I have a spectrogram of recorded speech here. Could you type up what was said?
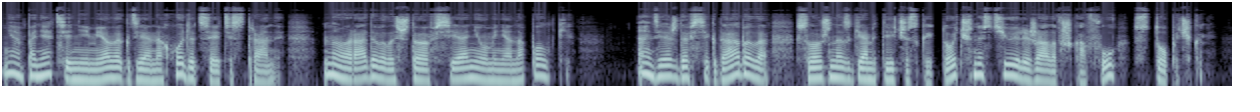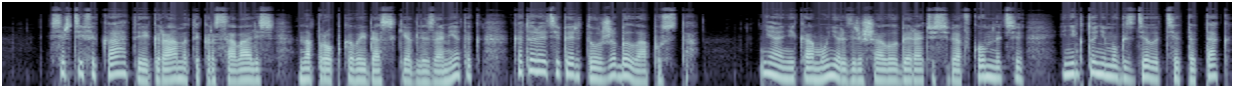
Я понятия не имела, где находятся эти страны, но радовалась, что все они у меня на полке. Одежда всегда была сложена с геометрической точностью и лежала в шкафу с топочками. Сертификаты и грамоты красовались на пробковой доске для заметок, которая теперь тоже была пуста. Я никому не разрешала убирать у себя в комнате, и никто не мог сделать это так,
